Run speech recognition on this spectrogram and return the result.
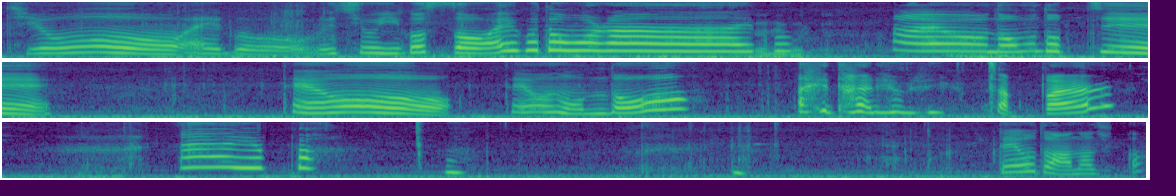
지호, 아이고, 우리 지호 익었어. 아이고, 더워라. 아이고. 아유, 너무 덥지? 태호, 태호는 안 더워? 아이, 다리 올리고. 작발? 아, 예뻐. 태호도 안아줄까?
